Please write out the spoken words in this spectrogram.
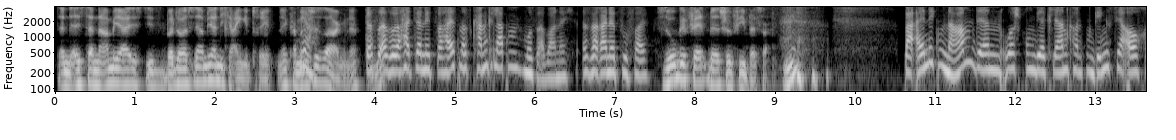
dann ist der Name ja, ist die Bedeutung Namens ja nicht eingetreten, ne? kann man ja. so sagen. Ne? Das also hat ja nicht zu heißen, das kann klappen, muss aber nicht. Das ist ja reiner Zufall. So gefällt mir das schon viel besser. Hm? Bei einigen Namen, deren Ursprung wir erklären konnten, ging es ja auch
